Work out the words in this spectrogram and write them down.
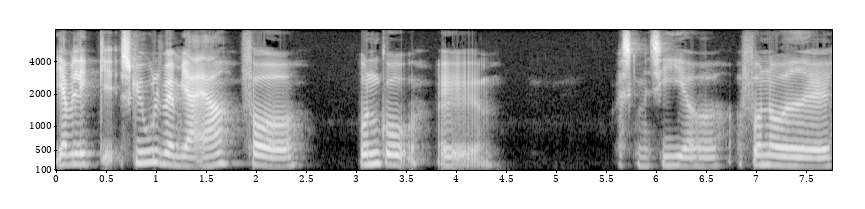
jeg vil ikke skjule, hvem jeg er, for at undgå, øh, hvad skal man sige, at, at få noget øh,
